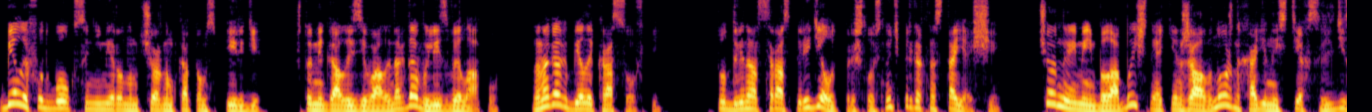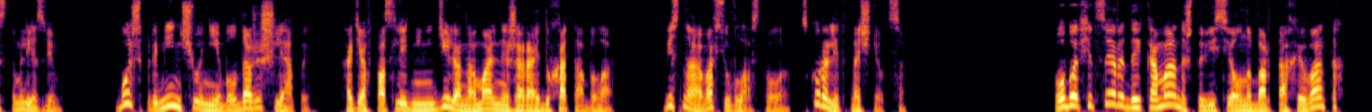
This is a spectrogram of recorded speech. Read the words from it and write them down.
Белый футболк с анимированным черным котом спереди, что мигал и зевал, иногда вылизывая лапу. На ногах белые кроссовки. Тут 12 раз переделать пришлось, но теперь как настоящие. Черный ремень был обычный, а кинжал в ножнах один из тех с льдистым лезвием. Больше при мне ничего не было, даже шляпы. Хотя в последнюю неделю аномальная жара и духота была. Весна вовсю властвовала. Скоро лето начнется. Оба офицера, да и команда, что висела на бортах и вантах,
